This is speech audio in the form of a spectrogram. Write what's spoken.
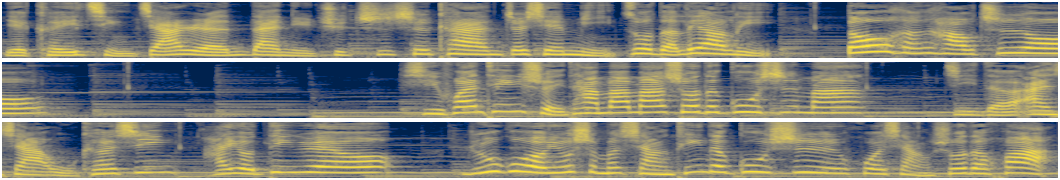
也可以请家人带你去吃吃看这些米做的料理，都很好吃哦。喜欢听水獭妈妈说的故事吗？记得按下五颗星，还有订阅哦。如果有什么想听的故事或想说的话，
